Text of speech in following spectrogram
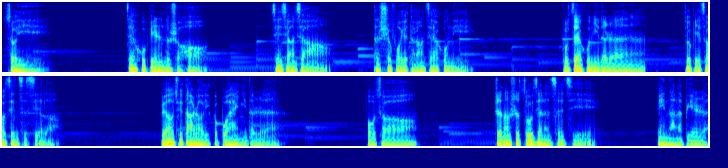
所以，在乎别人的时候，先想想，他是否也同样在乎你。不在乎你的人，就别糟践自己了。不要去打扰一个不爱你的人，否则，只能是作践了自己，为难了别人。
